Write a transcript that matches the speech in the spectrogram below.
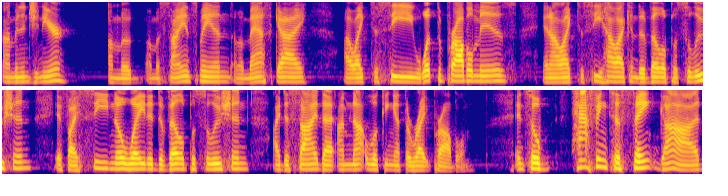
I'm an engineer I'm a I'm a science man. I'm a math guy. I like to see what the problem is and I like to see how I can develop a solution. If I see no way to develop a solution, I decide that I'm not looking at the right problem. And so having to thank God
